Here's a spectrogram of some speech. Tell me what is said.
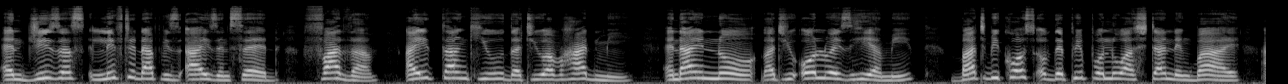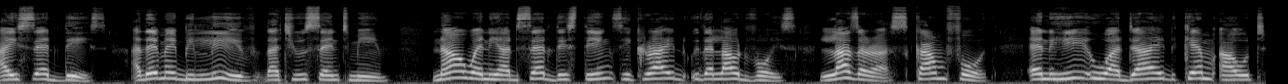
And Jesus lifted up his eyes and said, Father, I thank you that you have heard me, and I know that you always hear me. But because of the people who are standing by, I said this, and they may believe that you sent me. Now, when he had said these things, he cried with a loud voice, Lazarus, come forth. And he who had died came out,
